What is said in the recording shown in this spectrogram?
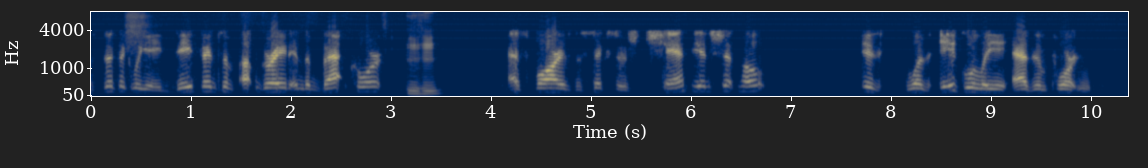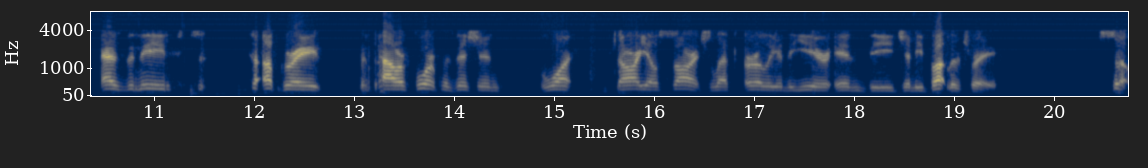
specifically a defensive upgrade in the backcourt Mm-hmm. as far as the Sixers championship hope is was equally as important as the need to, to upgrade the power forward position once Dario Saric left early in the year in the Jimmy Butler trade. So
